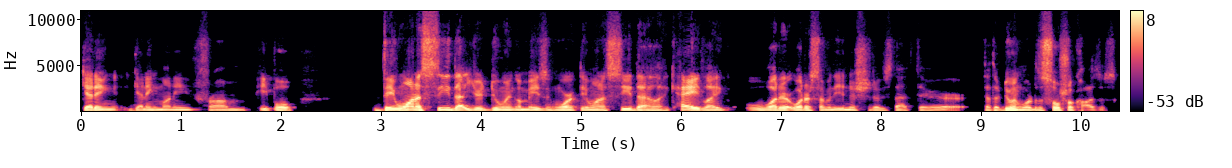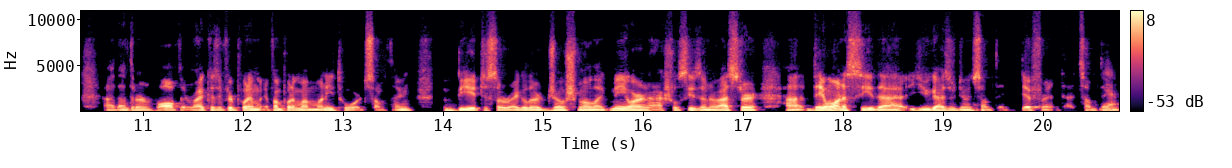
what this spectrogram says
getting getting money from people they want to see that you're doing amazing work they want to see that like hey like what are what are some of the initiatives that they're that they're doing what are the social causes uh, that mm-hmm. they're involved in right because if you're putting if i'm putting my money towards something be it just a regular joe schmo like me or an actual seasoned investor uh, they want to see that you guys are doing something different that something yeah.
